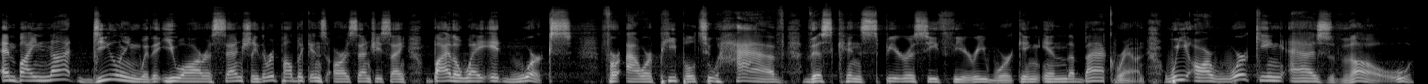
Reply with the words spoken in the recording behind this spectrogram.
And by not dealing with it, you are essentially, the Republicans are essentially saying, by the way, it works for our people to have this conspiracy theory working in the background. We are working as though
